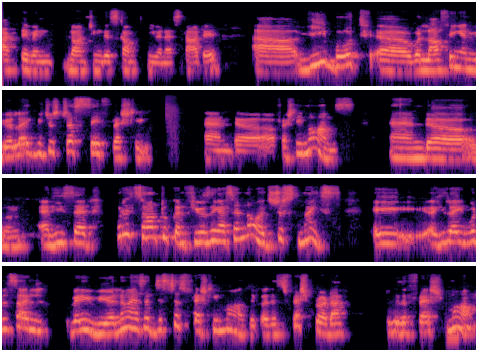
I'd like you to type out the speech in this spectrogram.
active in launching this company when I started. Uh, we both uh, were laughing and we were like, we just just say freshly and uh, freshly moms. And um, and he said, would it sound too confusing? I said, no, it's just nice. He's like, would it sound very weird? No, I said, just just freshly moms because it's fresh product with a fresh mom.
